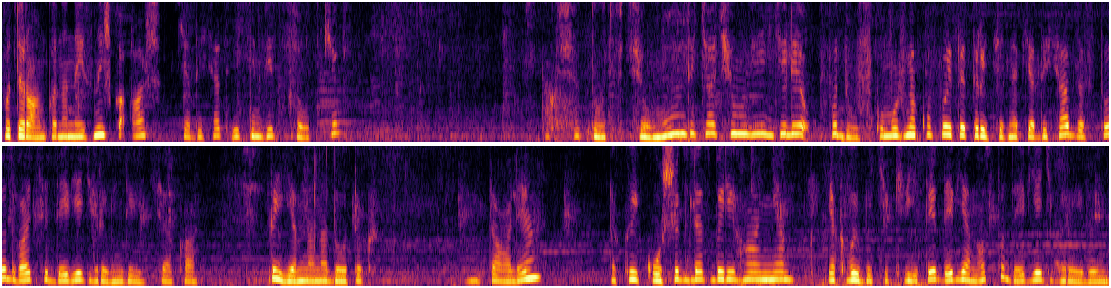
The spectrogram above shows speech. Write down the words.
фоторамка. На неї знижка аж 58%. Так що тут в цьому дитячому відділі подушку можна купити 30 на 50 за 129 гривень. Дивіться, яка приємна на дотик. Далі такий кошик для зберігання, як вибиті квіти, 99 гривень.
